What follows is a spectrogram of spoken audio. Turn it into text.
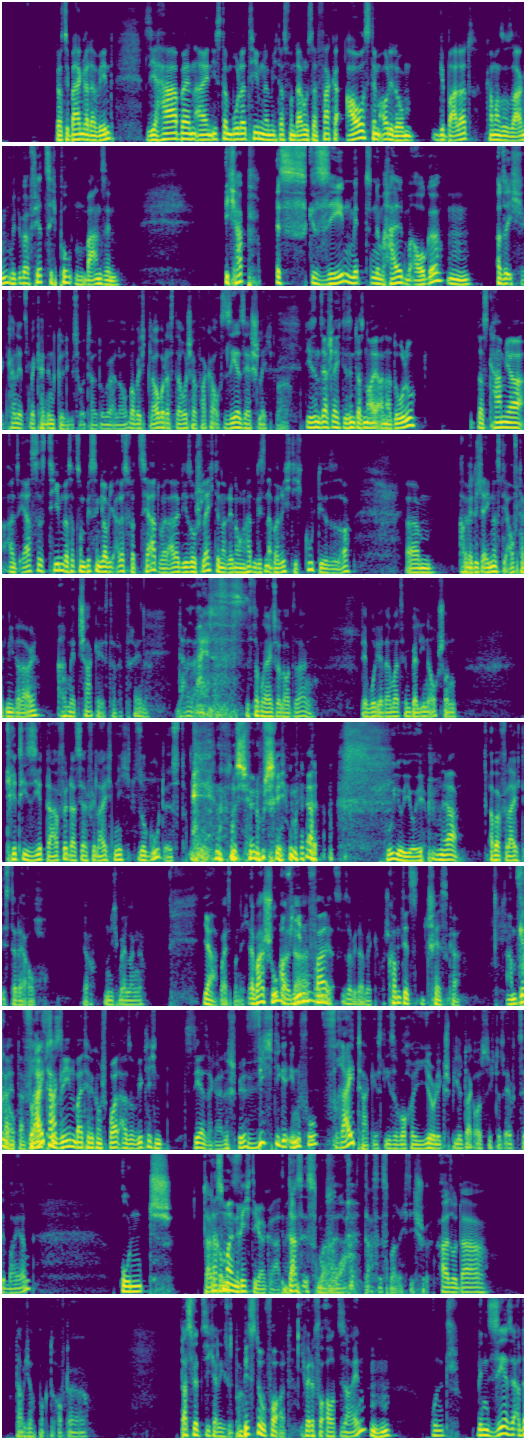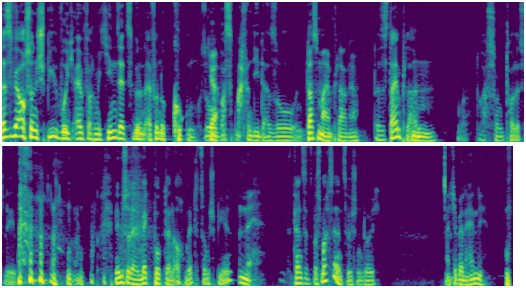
Du hast die beiden gerade erwähnt. Sie haben ein Istanbuler Team, nämlich das von Darius Afaka, aus dem Audidom geballert, kann man so sagen. Mit über 40 Punkten. Wahnsinn. Ich habe es gesehen mit einem halben Auge. Mhm. Also ich kann jetzt mir kein endgültiges Urteil darüber erlauben, aber ich glaube, dass Darusha Faka auch sehr, sehr schlecht war. Die sind sehr schlecht, die sind das neue Anadolu. Das kam ja als erstes Team, das hat so ein bisschen, glaube ich, alles verzerrt, weil alle, die so schlecht in Erinnerung hatten, die sind aber richtig gut diese Saison. Ähm, wenn du dich erinnerst, die Auftaktniederlage. Ahmed Chake ist da der Trainer. Da, das Das darf man gar nicht so laut sagen. Der wurde ja damals in Berlin auch schon kritisiert dafür, dass er vielleicht nicht so gut ist. das ist schön umschrieben. ja. Huiuiui. ja. Aber vielleicht ist er der auch. Ja, nicht mehr lange. Ja, Weiß man nicht. Er war schon mal Auf da jeden und Fall. Jetzt ist er wieder weg. kommt jetzt Cesca am Genau. Freitag. Freitag. Live zu sehen bei Telekom Sport, also wirklich ein sehr, sehr geiles Spiel. Wichtige Info: Freitag ist diese Woche Euroleague-Spieltag aus Sicht des FC Bayern. Und dann Das ist mal ein richtiger Grad. Das ist mal, das ist mal richtig schön. Also da, da habe ich auch Bock drauf. Da, das wird sicherlich super. Bist du vor Ort? Ich werde vor Ort sein Mhm. und bin sehr, sehr. Das wäre auch so ein Spiel, wo ich einfach mich hinsetzen würde und einfach nur gucken. So, Ja. was machen die da so? Und Das ist mein Plan, ja. das ist dein Plan. Mhm. Du hast schon ein tolles Leben. Nimmst du dein MacBook dann auch mit zum Spiel? Nee. Kannst du, was machst du denn zwischendurch? Ich habe ein Handy.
